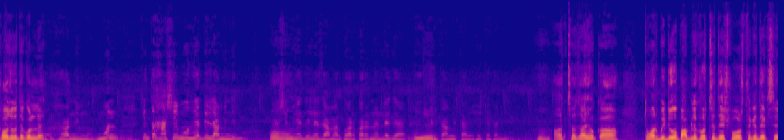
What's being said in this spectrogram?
সহযোগিতা করলে? হ্যাঁ নেমো। মন কিন্তু হাসি মুহে দিলে আমি নেমো। হাসি মুহে দিলে যে আমার ঘর করানোর লেগে কিন্তু আমি তার সেই টাকা নিই আচ্ছা যাই হোক তোমার ভিডিও পাবলিক হচ্ছে দেশ প্রবাস থেকে দেখছে।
